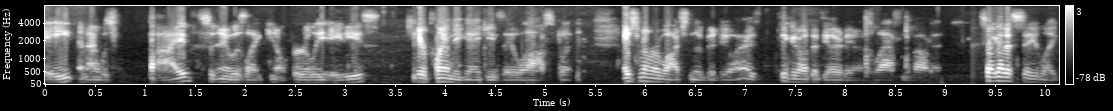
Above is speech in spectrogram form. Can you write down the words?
eight and I was five, so it was like you know early '80s. They were playing the Yankees, they lost, but I just remember watching the video. I was thinking about that the other day and I was laughing about it. So I got to say, like,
